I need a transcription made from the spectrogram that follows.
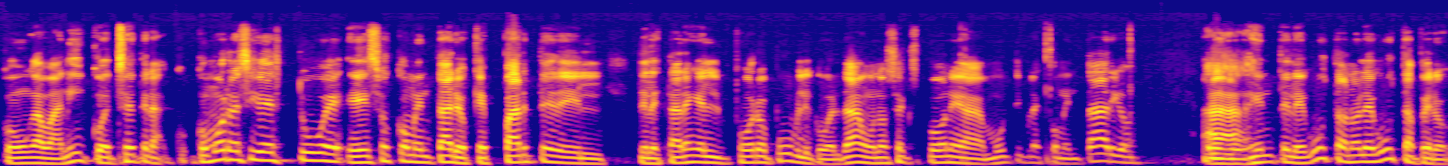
con un abanico, etcétera. ¿Cómo recibes tú e-, esos comentarios, que es parte del, estar en el foro público, verdad? Uno se expone a múltiples comentarios, a gente le gusta o no le gusta, pero,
